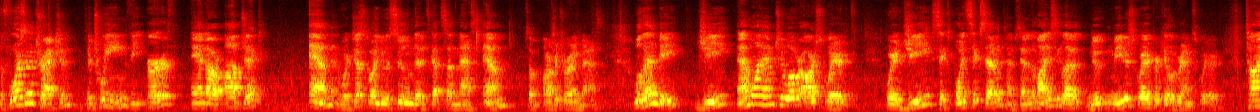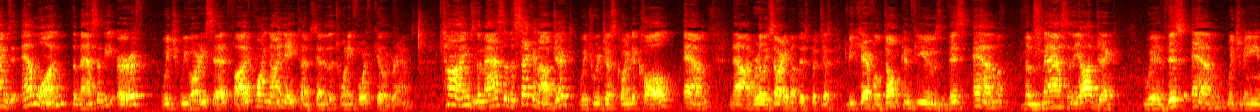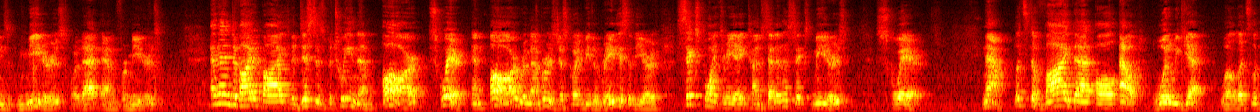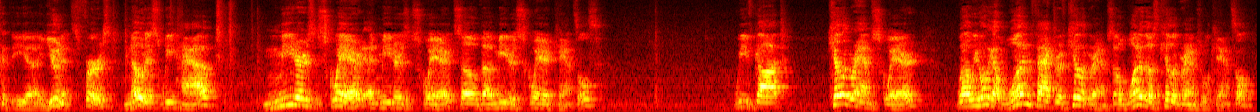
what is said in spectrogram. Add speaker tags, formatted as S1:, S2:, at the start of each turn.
S1: the force of attraction between the Earth and our object m, and we're just going to assume that it's got some mass m, some arbitrary mass, will then be g m1 m2 over r squared, where g, 6.67 times 10 to the minus 11 newton meter squared per kilogram squared, times m1, the mass of the Earth, which we've already said, 5.98 times 10 to the 24th kilograms, times the mass of the second object, which we're just going to call m. Now, I'm really sorry about this, but just be careful. Don't confuse this m, the mass of the object, with this m, which means meters, or that m for meters, and then divided by the distance between them, r squared. And r, remember, is just going to be the radius of the Earth, 6.38 times 10 to the 6 meters squared. Now, let's divide that all out. What do we get? Well, let's look at the uh, units first. Notice we have meters squared and meters squared, so the meters squared cancels. We've got kilograms squared. Well, we've only got one factor of kilograms, so one of those kilograms will cancel.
